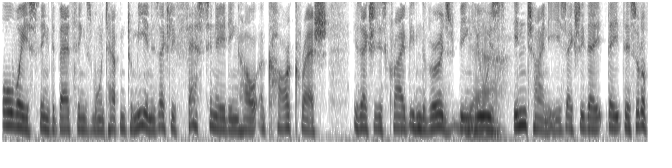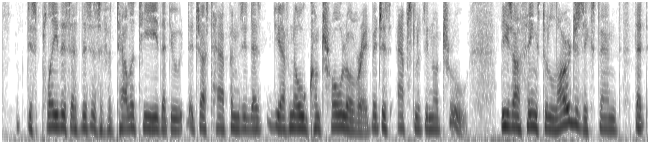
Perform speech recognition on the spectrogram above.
always think the bad things won't happen to me. And it's actually fascinating how a car crash is actually described, even the words being yeah. used in Chinese. Actually, they, they, they sort of display this as this is a fatality that you it just happens. It does, you have no control over it, which is absolutely not true. These are things to the largest extent that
